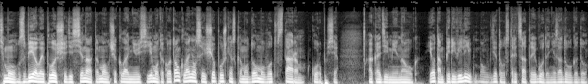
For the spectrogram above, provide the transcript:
тьму с белой площади Сената, молча кланяюсь ему, так вот он кланялся еще Пушкинскому дому вот в старом корпусе Академии наук. Его там перевели где-то вот в 30-е годы, незадолго до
